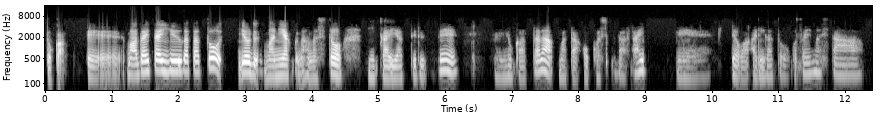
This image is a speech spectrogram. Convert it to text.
とか、えー、まあ大体夕方と夜マニアックな話と2回やってるので、よかったらまたお越しください。えー、今日はありがとうございました。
